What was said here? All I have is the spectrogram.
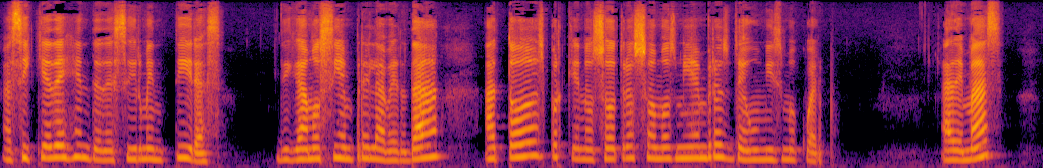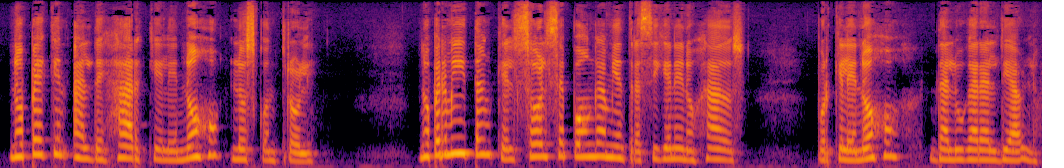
Así que dejen de decir mentiras. Digamos siempre la verdad a todos porque nosotros somos miembros de un mismo cuerpo. Además, no pequen al dejar que el enojo los controle. No permitan que el sol se ponga mientras siguen enojados, porque el enojo da lugar al diablo.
